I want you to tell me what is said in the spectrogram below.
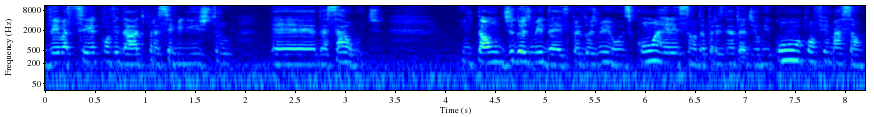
veio a ser convidado para ser ministro é, da Saúde. Então, de 2010 para 2011, com a reeleição da presidenta Dilma e com a confirmação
